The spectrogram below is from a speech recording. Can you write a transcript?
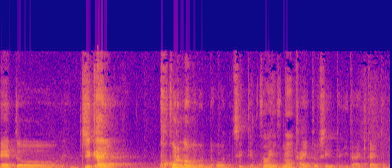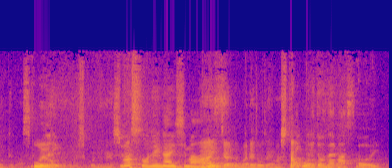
えっ、と次回心の部分の方についても、そうですね。回答していただきたいと思ってます。そうよ、はい。よろしくお願いしよろしますくお願いします。はい。じゃあどうもありがとうございました、はい、ありがとうございます。はい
